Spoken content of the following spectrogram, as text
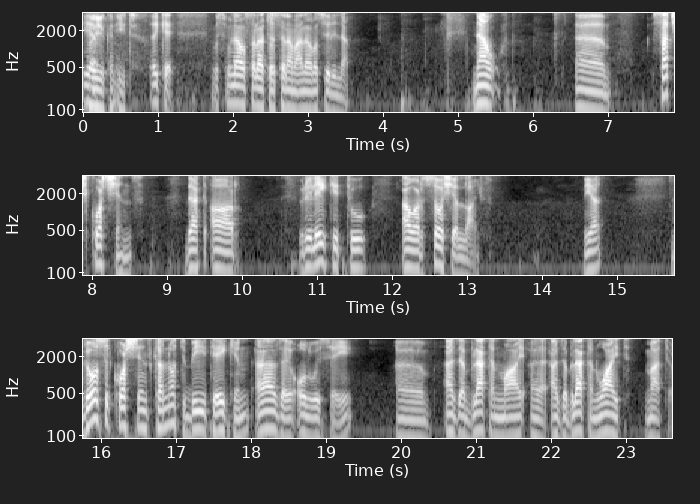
Yeah. where you can eat? Okay. Bismillah wa salatu wa salam ala Rasulillah. Now, um, such questions that are related to our social life, yeah, those questions cannot be taken, as I always say, um, as a black and white, uh, as a black and white matter.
